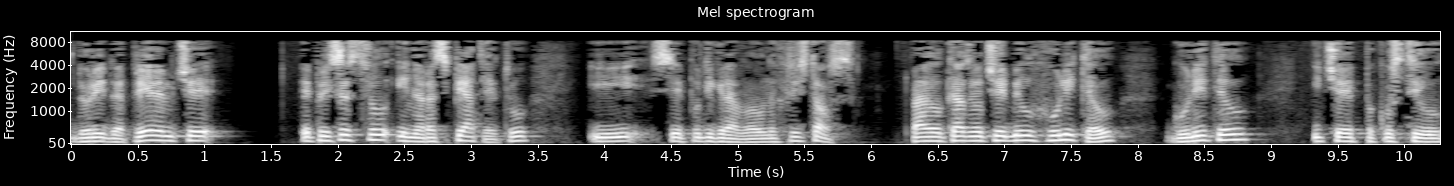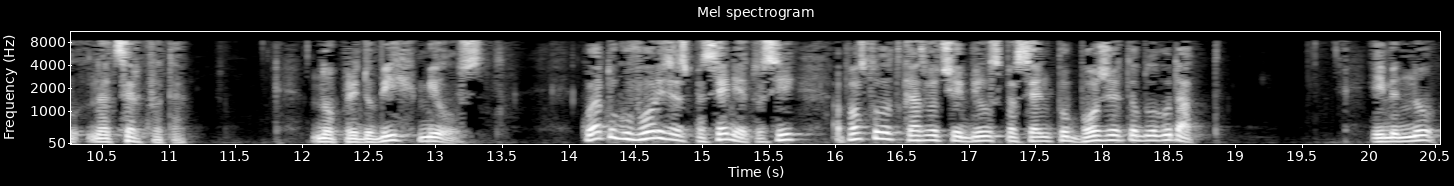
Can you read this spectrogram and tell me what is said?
дори да приемем, че е присъствал и на разпятието и се е подигравал на Христос. Павел казва, че е бил хулител, гонител и че е пакостил на църквата. Но придобих милост. Когато говори за спасението си, апостолът казва, че е бил спасен по Божията благодат. Именно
